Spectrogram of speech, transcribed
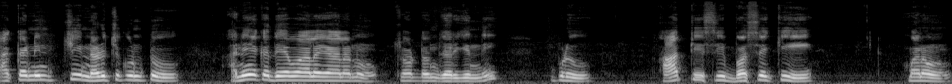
అక్కడి నుంచి నడుచుకుంటూ అనేక దేవాలయాలను చూడడం జరిగింది. ఇప్పుడు ఆర్టీసీ బస్సు ఎక్కి మనం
